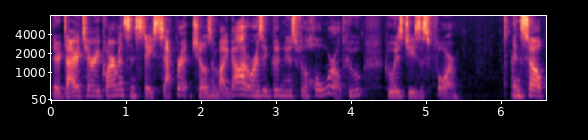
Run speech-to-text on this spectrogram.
their dietary requirements and stay separate, chosen by God, or is it good news for the whole world? Who, who is Jesus for? And so,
